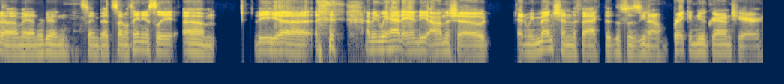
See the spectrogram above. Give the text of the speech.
oh man, we're doing the same bits simultaneously. Um, the uh, I mean, we had Andy on the show, and we mentioned the fact that this was you know breaking new ground here.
